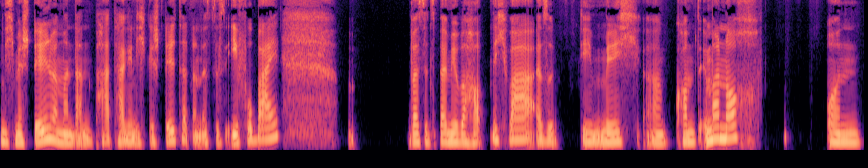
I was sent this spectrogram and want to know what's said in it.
nicht mehr stillen. Wenn man dann ein paar Tage nicht gestillt hat, dann ist es eh vorbei. Was jetzt bei mir überhaupt nicht war. Also die Milch äh, kommt immer noch und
